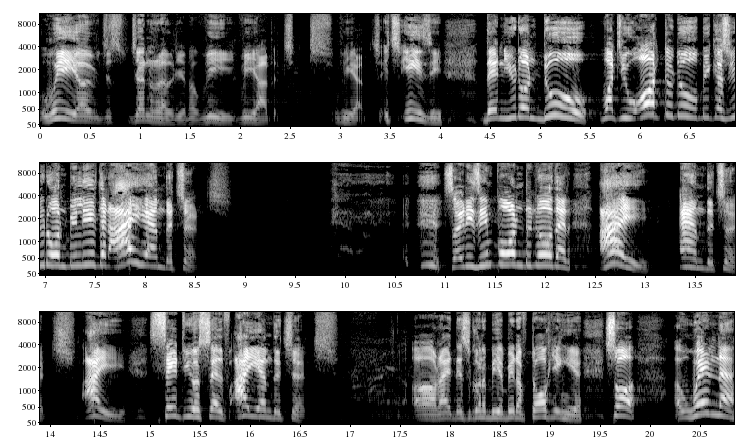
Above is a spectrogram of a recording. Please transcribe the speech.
We are just general, you know, we, we are the church. We are the church. It's easy. Then you don't do what you ought to do because you don't believe that I am the church. so it is important to know that I am the church. I say to yourself, I am the church. All right, there's going to be a bit of talking here. So uh, when uh,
